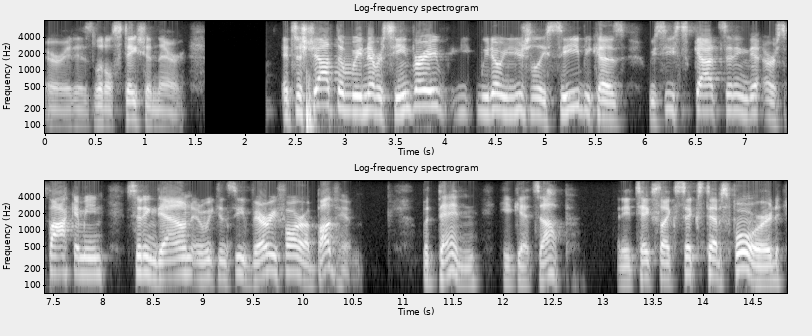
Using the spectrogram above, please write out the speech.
or at his little station there, it's a shot that we've never seen very. We don't usually see because we see Scott sitting there, or Spock, I mean, sitting down, and we can see very far above him. But then he gets up and he takes like six steps forward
